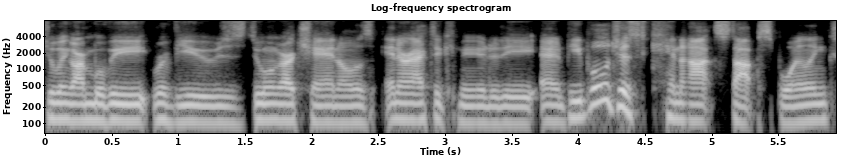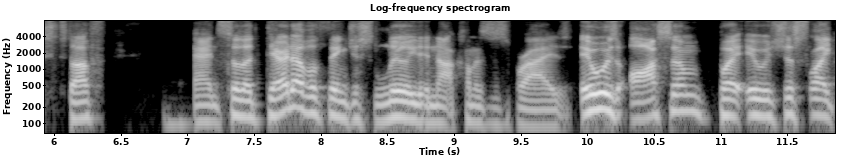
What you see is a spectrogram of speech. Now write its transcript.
doing our movie reviews, doing our channels, interactive community, and people just cannot stop spoiling stuff. And so the Daredevil thing just literally did not come as a surprise. It was awesome, but it was just like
